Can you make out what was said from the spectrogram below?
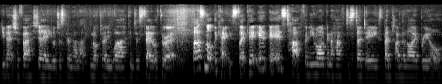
you know, it's your first year, you're just gonna like not do any work and just sail through it. That's not the case. Like it, it, it is tough, and you are gonna have to study, spend time in the library, or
